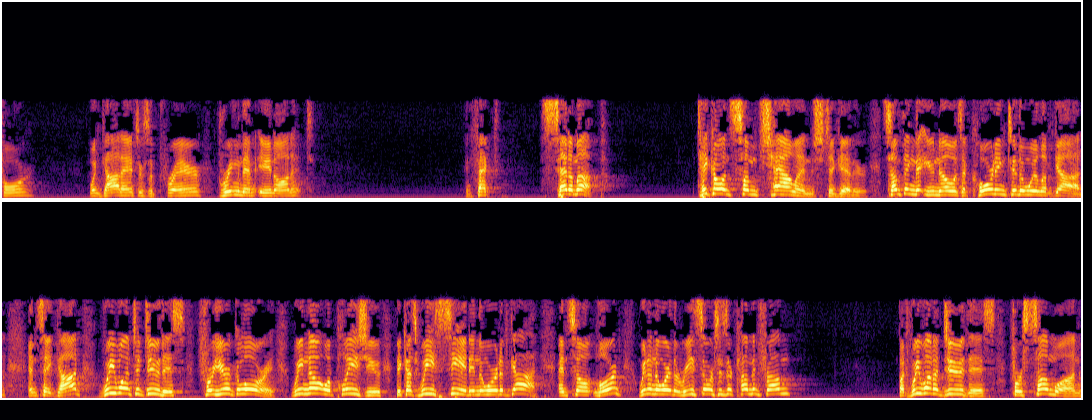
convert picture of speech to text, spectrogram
for. When God answers a prayer, bring them in on it. In fact, set them up. Take on some challenge together, something that you know is according to the will of God, and say, God, we want to do this for your glory. We know it will please you because we see it in the Word of God. And so, Lord, we don't know where the resources are coming from, but we want to do this for someone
